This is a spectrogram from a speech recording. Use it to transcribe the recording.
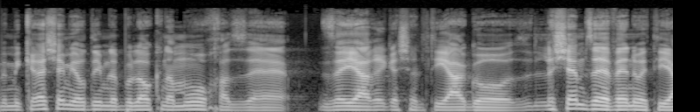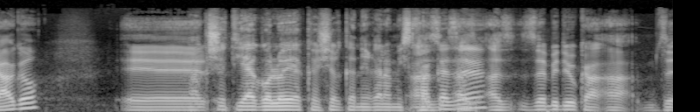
במקרה שהם יורדים לבלוק נמוך, אז זה יהיה הרגע של תיאגו, לשם זה הבאנו את תיאגו. אה, רק שתיאגו לא יהיה כשר כנראה למשחק אז, הזה. אז, אז זה בדיוק, ה- זה,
